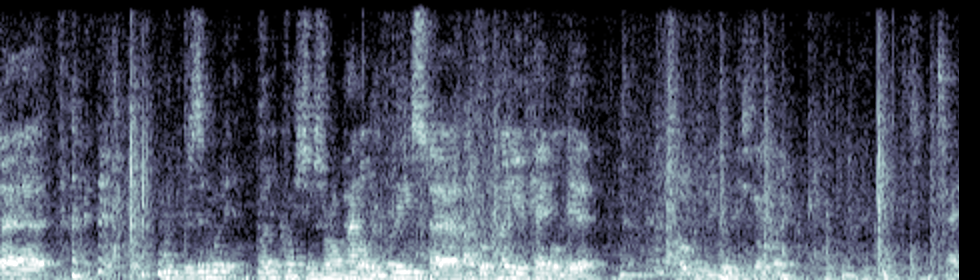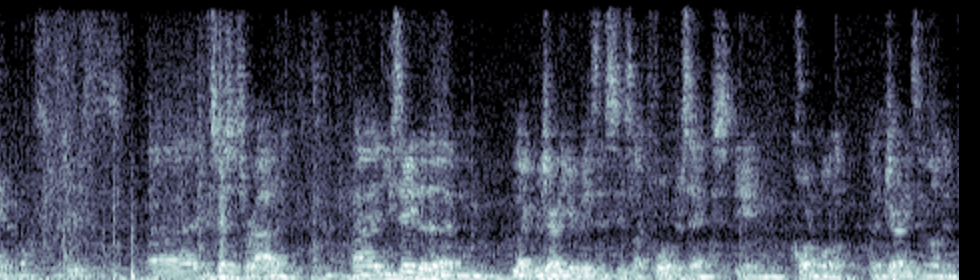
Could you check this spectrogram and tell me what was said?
uh, would- has anybody got any questions for our panel? And please, uh, I've got plenty of cable here. Hopefully, this is all the way. Okay. Uh, this question's for Adam. Uh, you say that um, like majority of your business is like four percent in Cornwall and majority is in London.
